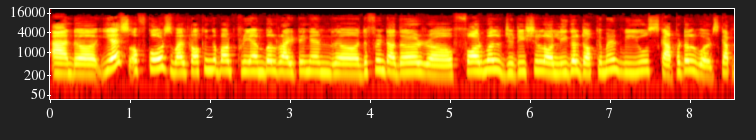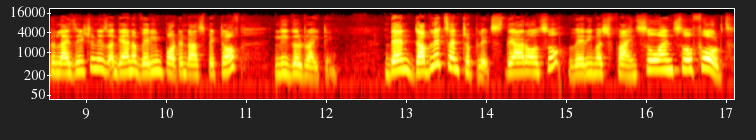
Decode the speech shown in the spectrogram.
and uh, yes, of course, while talking about preamble writing and uh, different other uh, formal judicial or legal document, we use capital words. Capitalization is again a very important aspect of legal writing. Then doublets and triplets, they are also very much fine, so and so forth.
